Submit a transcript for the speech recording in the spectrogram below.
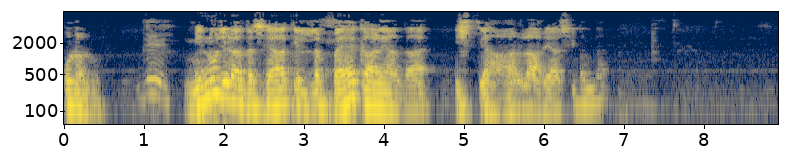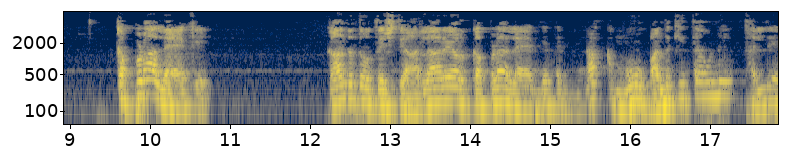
انہوں جی۔ مینو جڑا دسیا کہ لبیک والوں دا اشتہار لا رہا سی بندہ۔ کپڑا لے کے کندھ تو اشتہار لا رہے اور کپڑا لے کے تے نک منہ بند کیتا انہیں۔ تھلے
